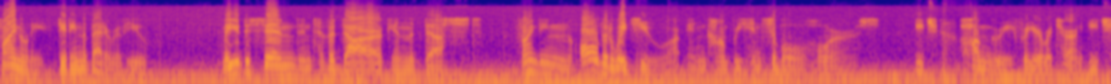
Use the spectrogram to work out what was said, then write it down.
finally getting the better of you, May you descend into the dark and the dust, finding all that awaits you are incomprehensible horrors, each hungry for your return, each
